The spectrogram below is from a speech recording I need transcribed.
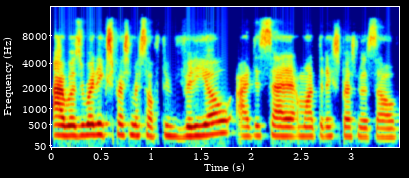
I was already expressing myself through video, I decided I wanted to express myself.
